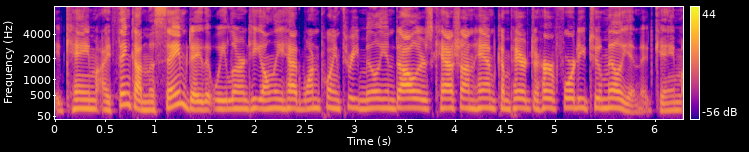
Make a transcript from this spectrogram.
It came, I think, on the same day that we learned he only had 1.3 million dollars cash on hand compared to her 42 million. It came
